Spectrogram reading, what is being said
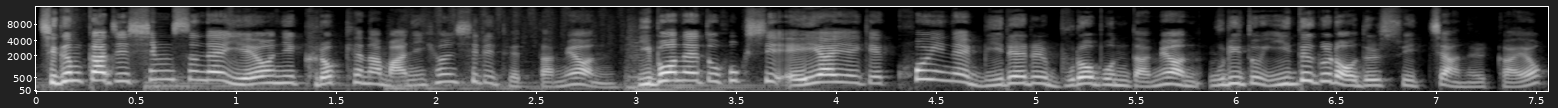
지금까지 심슨의 예 언이 그렇게나 많이 현실이 됐다면 이번에도 혹시 AI에게 코인의 미래를 물어본다면 우리도 이득을 얻을 수 있지 않을까요?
